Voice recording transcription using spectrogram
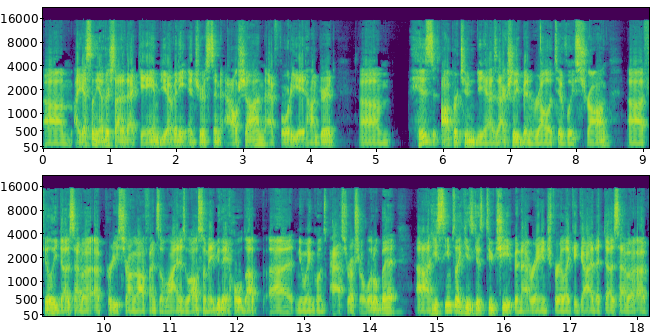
Um, I guess on the other side of that game, do you have any interest in Alshon at forty eight hundred? Um, his opportunity has actually been relatively strong. Uh, Philly does have a, a, pretty strong offensive line as well, so maybe they hold up uh, New England's pass rush a little bit. Uh, he seems like he's just too cheap in that range for like a guy that does have a, a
